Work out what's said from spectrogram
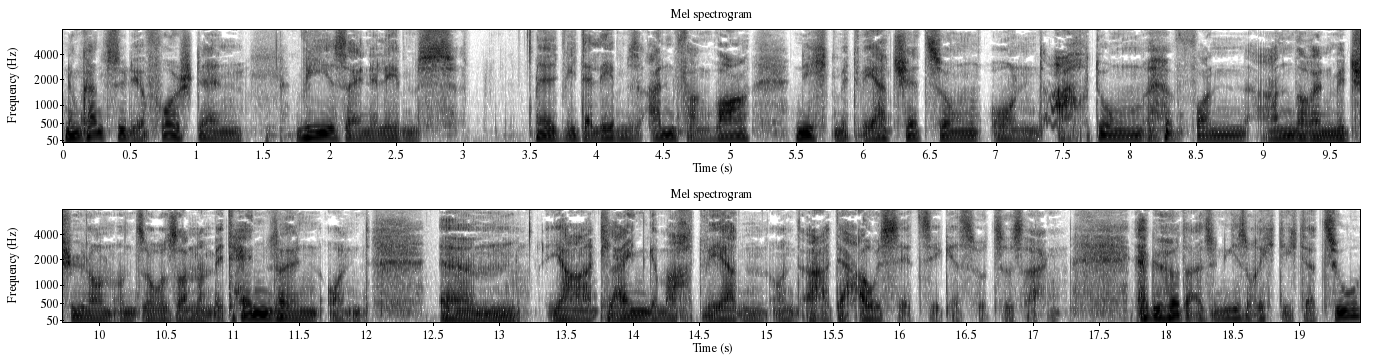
Nun kannst du dir vorstellen, wie seine Lebens wie der Lebensanfang war, nicht mit Wertschätzung und Achtung von anderen Mitschülern und so, sondern mit Hänseln und ähm, ja klein gemacht werden und ah, der Aussätzige sozusagen. Er gehörte also nie so richtig dazu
